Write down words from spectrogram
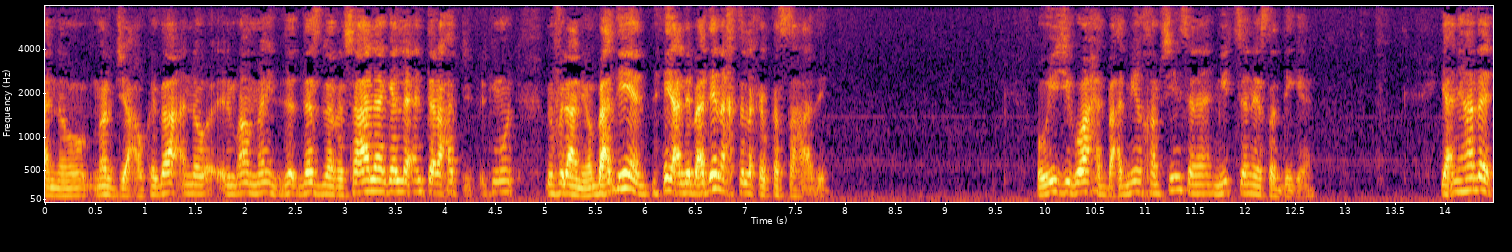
أنه مرجع أو كذا أنه الإمام ميت دز له رسالة قال له أنت راح تموت بفلان يوم. بعدين يعني بعدين أختلق القصة هذه. ويجي واحد بعد 150 سنة 100 سنة يصدقها. يعني هذا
